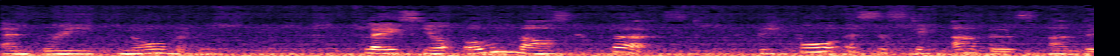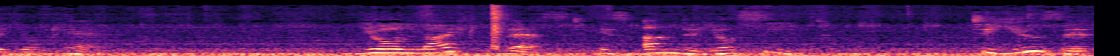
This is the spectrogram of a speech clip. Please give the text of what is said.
and breathe normally. Place your own mask first before assisting others under your care. Your life vest is under your seat. To use it,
